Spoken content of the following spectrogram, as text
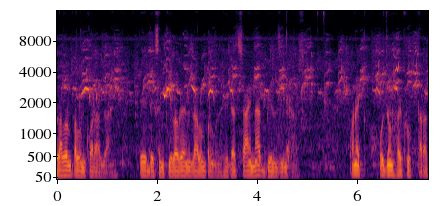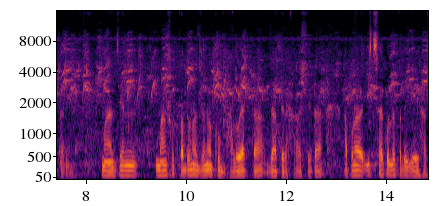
লালন পালন করা যায়। এই দেখছেন কীভাবে আমি লালন পালন করি। এটা চায়না বেলজিং হাঁস। অনেক ওজন হয় খুব তাড়াতাড়ি। মা যেন মাংস উৎপাদনের জন্য খুব ভালো একটা জাতের হাঁস এটা। আপনারা ইচ্ছা করলে পরে এই হাঁস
